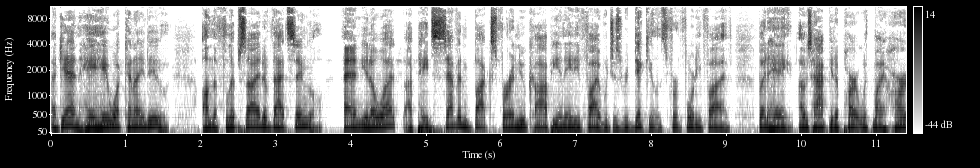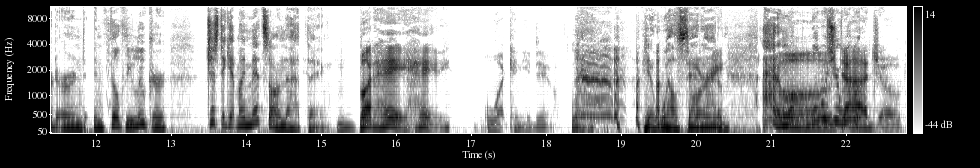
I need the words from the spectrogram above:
Again, hey, hey, what can I do? On the flip side of that single. And you know what? I paid seven bucks for a new copy in 85, which is ridiculous for 45. But hey, I was happy to part with my hard earned and filthy lucre just to get my mitts on that thing. But hey, hey, what can you do? Well, yeah, well said, Adam. Adam, what, what was your Oh, what, dad joke?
